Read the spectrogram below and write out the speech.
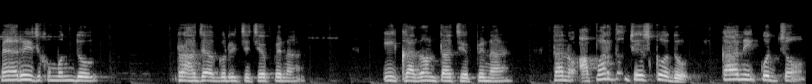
మ్యారేజ్కు ముందు రాజా గురించి చెప్పిన ఈ కథ అంతా చెప్పిన తను అపార్థం చేసుకోదు. కానీ కొంచెం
